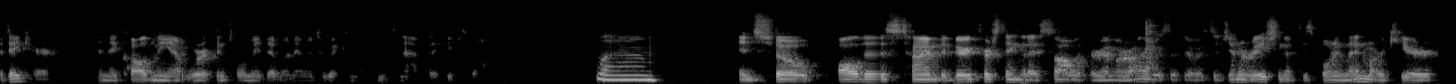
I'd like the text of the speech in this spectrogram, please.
a daycare, and they called me at work and told me that when they went to wake him up from his nap, that he was gone. Wow. And so all this time, the very first thing that I saw with her MRI was that there was degeneration at this bony landmark here.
